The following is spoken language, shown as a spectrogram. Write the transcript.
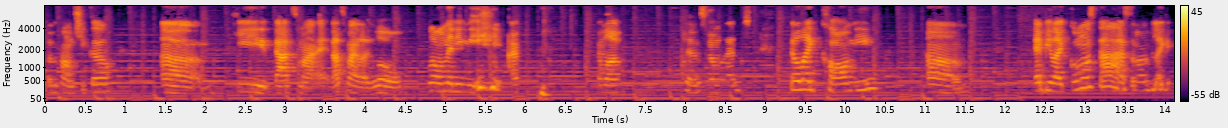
but we call him Chico. Um, he, that's my, that's my like little little mini me. I, I love him so much. He'll like call me, um, and be like, "Cómo estás?" And I'll be like,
